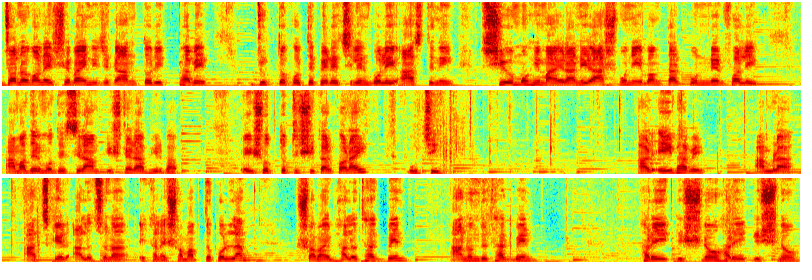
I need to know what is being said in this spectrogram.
জনগণের সেবায় নিজেকে আন্তরিকভাবে যুক্ত করতে পেরেছিলেন বলেই আজ তিনি স্বীয় মহিমায় রানী রাসমণি এবং তার পুণ্যের ফলে আমাদের মধ্যে শ্রীরামকৃষ্ণের আবির্ভাব। এই সত্যটি স্বীকার করাই উচিত। আর এইভাবে আমরা আজকের আলোচনা এখানে সমাপ্ত করলাম। সবাই ভালো থাকবেন, আনন্দে থাকবেন। হরে কৃষ্ণ হরে কৃষ্ণ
